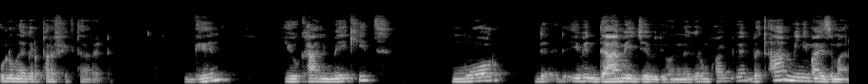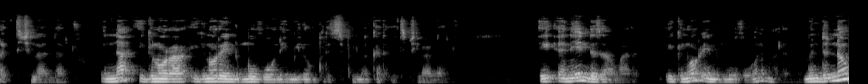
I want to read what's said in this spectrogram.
ሁሉም ነገር perfect አይደለም፣ ግን you can make it more even damageable የሆነ ነገር እንኳን ቢሆን በጣም minimize ማድረግ ትችላላችሁ። እና ignore and move on የሚለውን principle መከተል ትችላላችሁ። እኔ እንደዛ ማድረግ ignore and move on ማለት ነው። ምንድን ነው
